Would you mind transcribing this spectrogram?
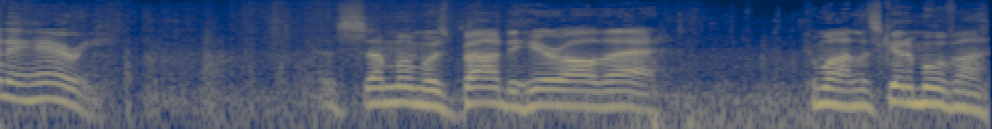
Kind of hairy. Someone was bound to hear all that. Come on, let's get a move on.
